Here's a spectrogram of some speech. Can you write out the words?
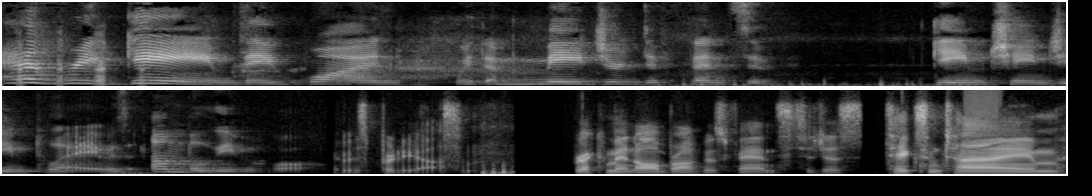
every game they won with a major defensive game changing play. It was unbelievable. It was pretty awesome. Recommend all Broncos fans to just take some time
